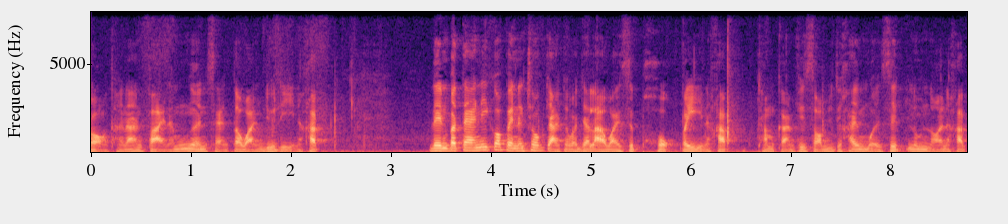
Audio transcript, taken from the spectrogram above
รองทางด้านฝ่ายน้ำเงินแสงตะวันอยู่ดีนะครับ เด่นประแตนี่ก็เป็นนักชกจากจังหวัดยะลาวัย 16 ปีนะครับทำการฟิตซ้อมอยู่ที่ค่ายมวยซิดนุ่มน้อยนะครับ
